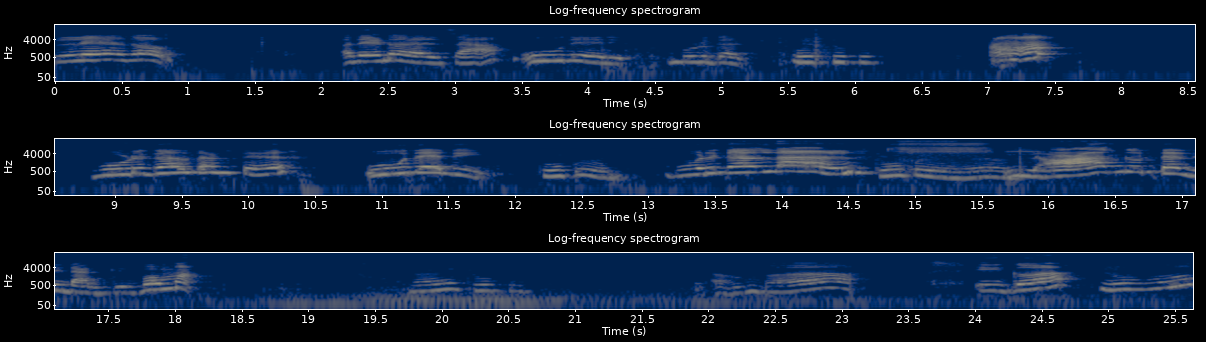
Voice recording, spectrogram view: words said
లేదు. అదేంటో తెలుసా? ఊదేది బుడగలు. నేను చూపి? బుడగలదంటే ఊదేది చూపి బుడగలదా చూపి. లాంగ్ ఉంటుంది దానికి బొమ్మ. చూపి. అబ్బా ఇగో నువ్వు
